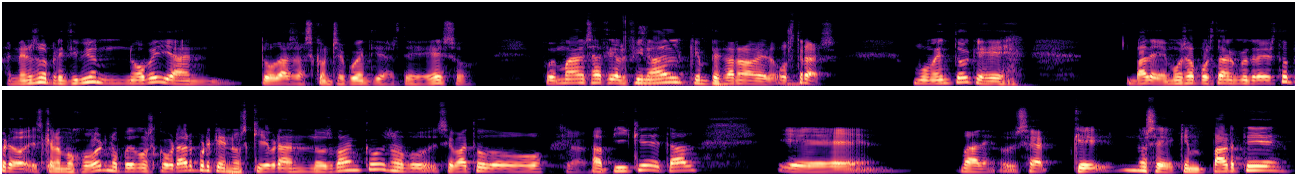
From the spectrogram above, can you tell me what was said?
al menos al principio, no veían todas las consecuencias de eso. Fue más hacia el final que empezaron a ver, ostras, un momento que, vale, hemos apostado en contra de esto, pero es que a lo mejor no podemos cobrar porque nos quiebran los bancos, no- se va todo Claro. a pique, tal. Eh, vale, o sea, que no sé, que en parte,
